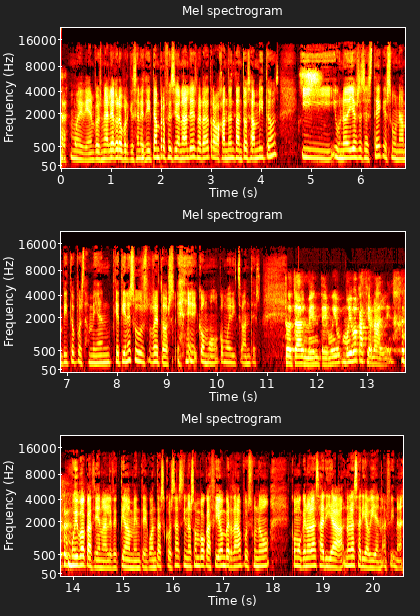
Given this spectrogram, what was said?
Muy bien, pues me alegro porque se necesitan profesionales, ¿verdad? Trabajando en tantos ámbitos y uno de ellos es este, que es un ámbito pues también que tiene sus retos, como, como he dicho antes. Totalmente, muy, muy vocacional. ¿eh? Muy vocacional, efectivamente. Cuántas cosas, si no son vocación, ¿verdad? Pues uno como que no las haría, no las haría bien al final.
